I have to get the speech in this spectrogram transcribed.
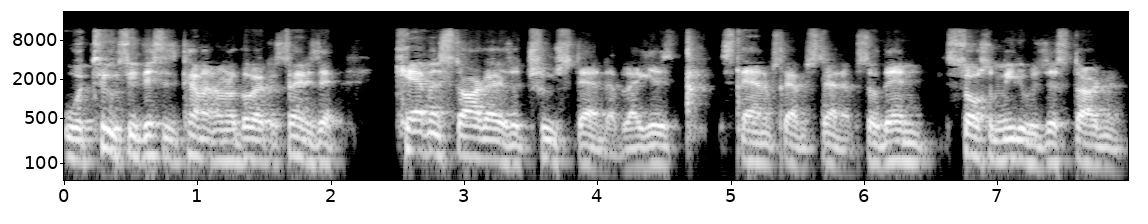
well, two. See, this is kind of I'm gonna go back to saying is that Kevin started as a true stand up, like his stand up, stand up, stand up. So then social media was just starting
